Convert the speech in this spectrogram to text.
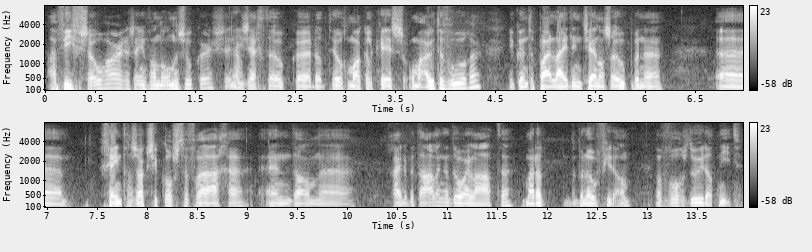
Aviv Sohar is een van de onderzoekers. En Ja. die zegt ook dat het heel gemakkelijk is om uit te voeren. Je kunt een paar Lightning channels openen, geen transactiekosten vragen en dan ga je de betalingen doorlaten. Maar dat, dat beloof je dan. Maar vervolgens doe je dat niet.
